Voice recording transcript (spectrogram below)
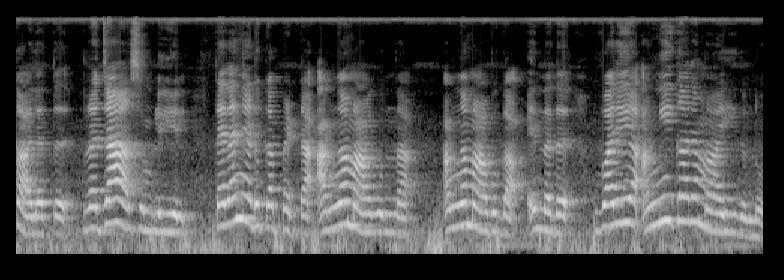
കാലത്ത് പ്രജാ അസംബ്ലിയിൽ തെരഞ്ഞെടുക്കപ്പെട്ട അംഗമാകുന്ന അംഗമാവുക എന്നത് വലിയ അംഗീകാരമായിരുന്നു.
